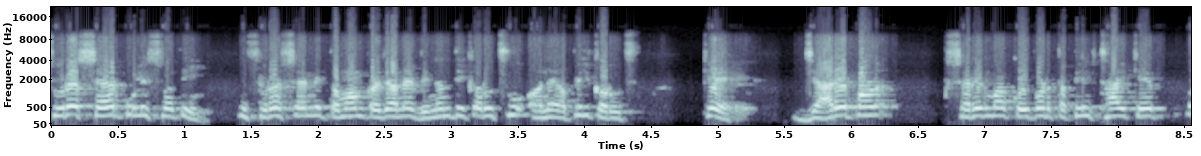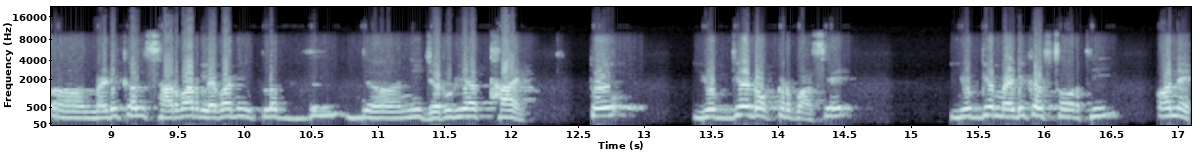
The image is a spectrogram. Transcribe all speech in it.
સુરત શહેર પોલીસ વતી હું સુરત શહેરની તમામ પ્રજાને વિનંતી કરું છું અને અપીલ કરું છું કે જ્યારે પણ શરીરમાં કોઈ પણ તકલીફ થાય કે મેડિકલ સારવાર લેવાની ઉપલબ્ધની જરૂરિયાત થાય, તો યોગ્ય ડૉક્ટર પાસે, યોગ્ય મેડિકલ સ્ટોરથી અને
